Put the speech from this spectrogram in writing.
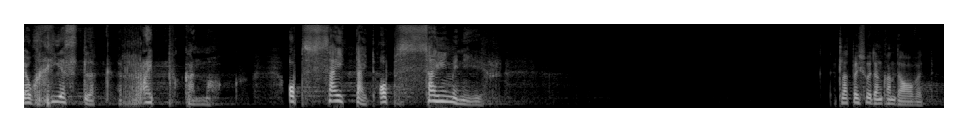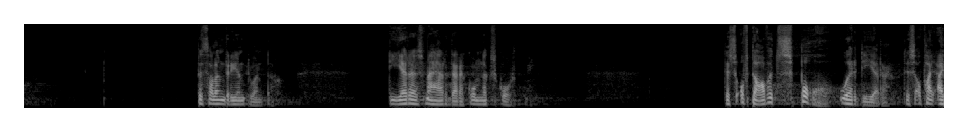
jou geestelik ryp kan maak op sy tyd, op sy manier. Dit laat my so dink aan Dawid. Psalm 23. Die Here is my herder, ek kom niks kort nie. Dis of Dawid spog oor die Here. Dis of hy hy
